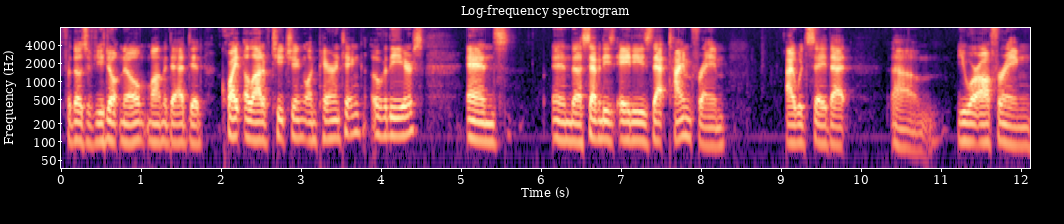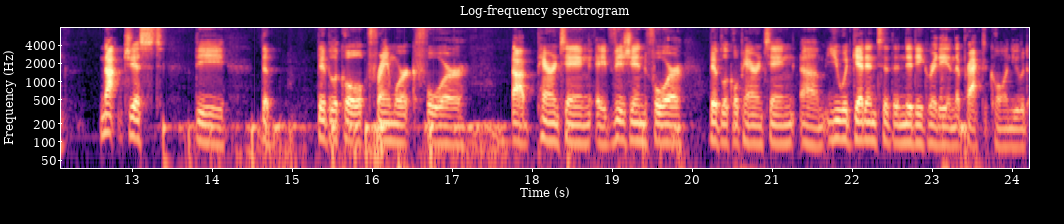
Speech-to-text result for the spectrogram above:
for those of you don't know, mom and dad did quite a lot of teaching on parenting over the years, and in the 70s, 80s, that time frame, I would say that um, you were offering not just the the biblical framework for uh, parenting, a vision for biblical parenting, um, you would get into the nitty gritty and the practical, and you would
